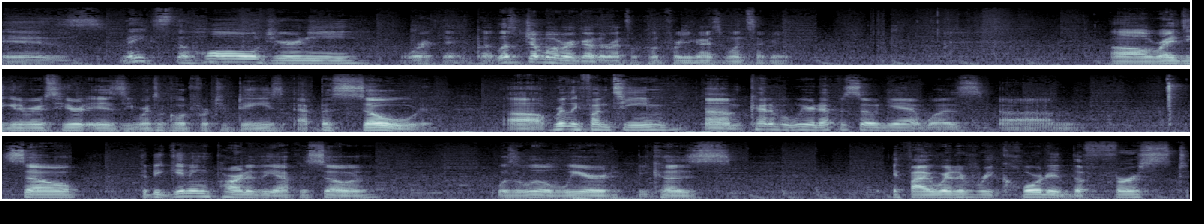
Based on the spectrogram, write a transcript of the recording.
is makes the whole journey worth it. But let's jump over and grab the rental code for you guys. One second. Alright, Deacon Universe, here it is, the rental code for today's episode. Uh, really fun team. Um, kind of a weird episode, yeah, it was. Um, so, the beginning part of the episode was a little weird because if I would have recorded the first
